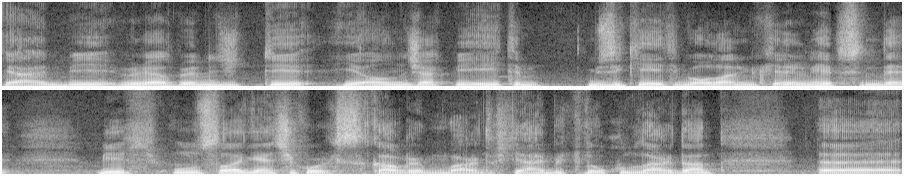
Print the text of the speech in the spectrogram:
Yani bir biraz böyle ciddiye alınacak bir eğitim, müzik eğitimi olan ülkelerin hepsinde bir ulusal gençlik orkestrası kavramı vardır. Yani bütün okullardan e,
